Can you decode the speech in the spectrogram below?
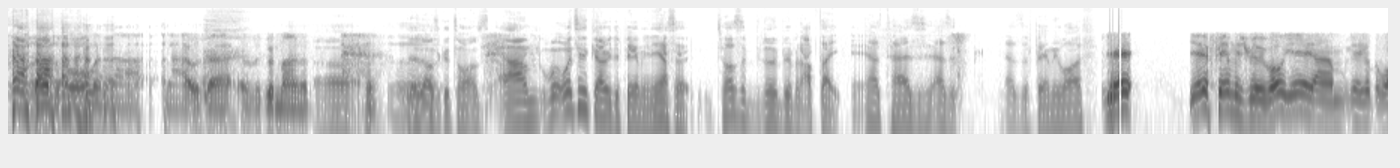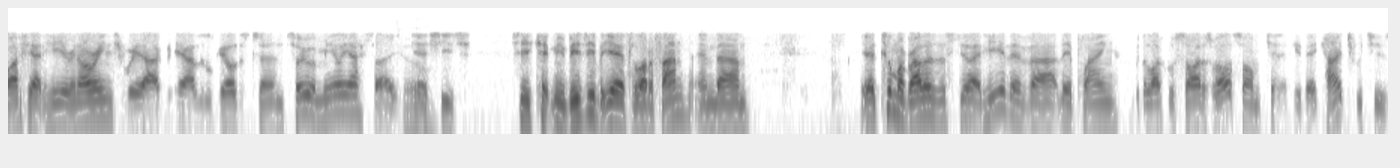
stole the ball, and uh, no, it was a it was a good moment. Uh, yeah, that was good times. Um, what, what's it go with the family now? So tell us a little bit of an update. How's Taz? How's it? How's the family life? Yeah, yeah, family's really well. Yeah, um, yeah, got the wife out here in Orange. We are our little girl just turned two, Amelia. So Cool. yeah, she's she's kept me busy, but yeah, it's a lot of fun. And um, yeah, two of my brothers are still out here. They've uh, they're playing with the local side as well, so I'm technically their coach, which is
